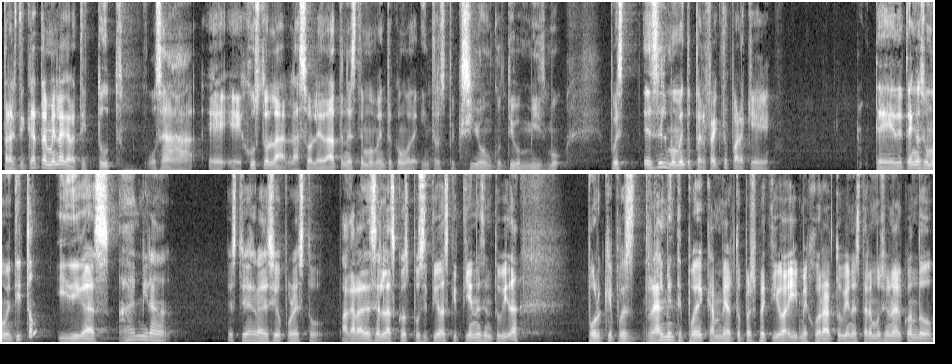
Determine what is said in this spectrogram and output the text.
Practicar también la gratitud o sea, eh, eh, justo la, soledad en este momento como de introspección contigo mismo, pues es el momento perfecto para que te detengas un momentito y digas, ay, mira, estoy agradecido por esto. Agradece las cosas positivas que tienes en tu vida. Porque pues realmente puede cambiar tu perspectiva y mejorar tu bienestar emocional cuando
